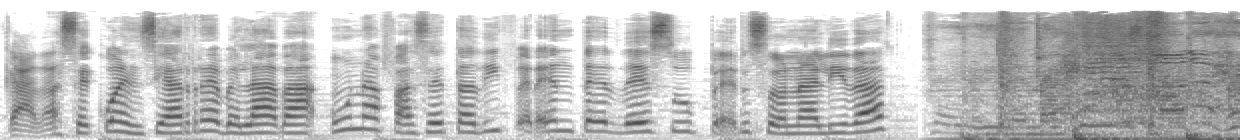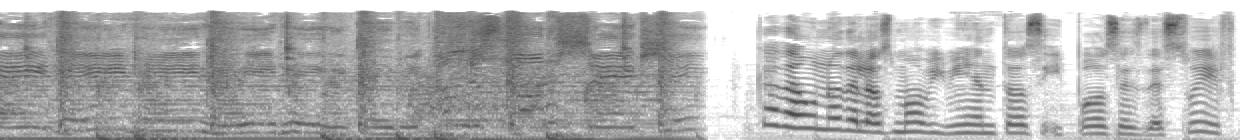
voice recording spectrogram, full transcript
Cada secuencia revelaba una faceta diferente de su personalidad. Cada uno de los movimientos y poses de Swift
